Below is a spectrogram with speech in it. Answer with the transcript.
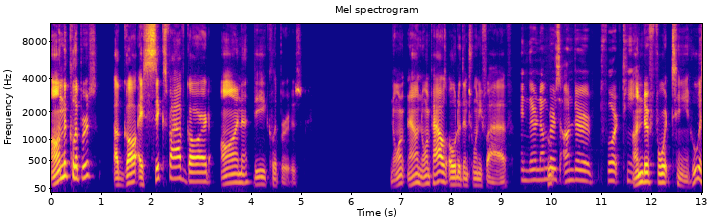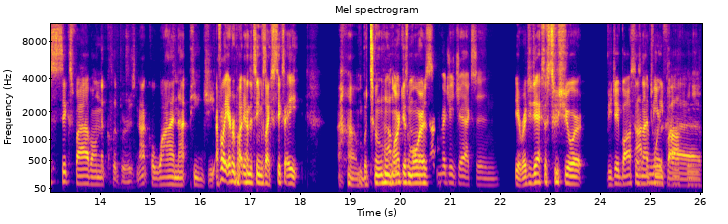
On the Clippers, a guard, a six five guard on the Clippers. Norm now Norm Powell's older than 25. And their numbers Who, under 14. Under 14. Who is six five on the Clippers? Not Kawhi, not PG. I feel like everybody on the team is like six eight. Um, Batum, Marcus Morris, Reggie Jackson. Yeah, Reggie Jackson's too short. BJ Boston's not, not 25.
